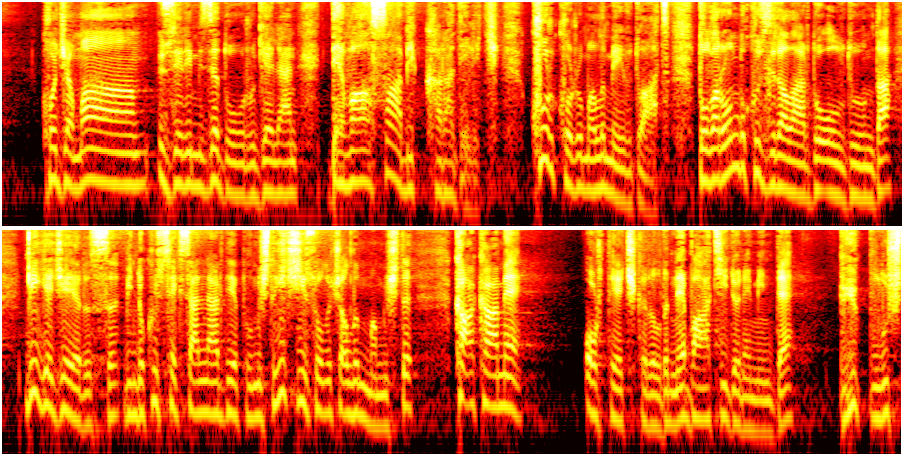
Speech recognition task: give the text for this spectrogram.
Kocaman üzerimize doğru gelen devasa bir kara delik. Kur korumalı mevduat. Dolar 19 liralarda olduğunda bir gece yarısı 1980'lerde yapılmıştı. Hiç iyi sonuç alınmamıştı. KKM ortaya çıkarıldı Nebati döneminde. Büyük buluş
